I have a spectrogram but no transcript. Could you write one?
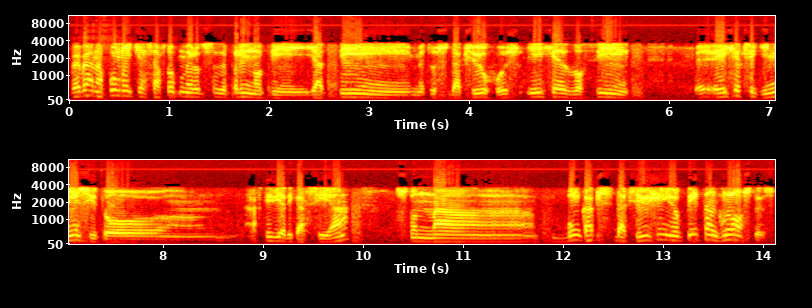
Βέβαια να πούμε και σε αυτό που με ρωτήσατε πριν ότι γιατί με τους συνταξιούχους είχε δοθεί, ε, είχε ξεκινήσει το, αυτή η διαδικασία στο να μπουν κάποιοι συνταξιούχοι οι οποίοι ήταν γνώστες.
